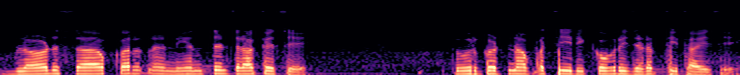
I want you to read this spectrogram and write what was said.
બ્લડ સાકરને નિયંત્રિત રાખે છે. દુર્ઘટના પછી રિકવરી ઝડપથી થાય છે.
